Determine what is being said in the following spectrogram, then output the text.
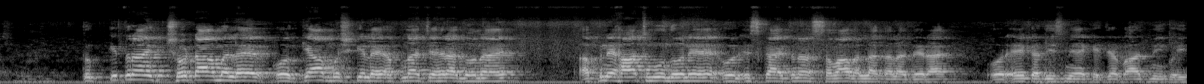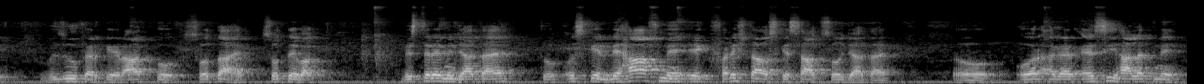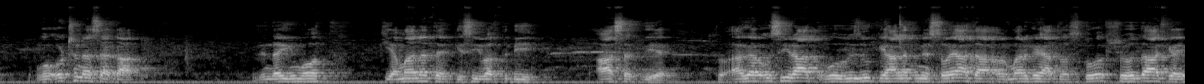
तो कितना एक छोटा अमल है और क्या मुश्किल है अपना चेहरा धोना है, अपने हाथ मुँह धोने हैं और इसका इतना सवाब अल्लाह ताला दे रहा है। और एक हदीस में है कि जब आदमी कोई वज़ू करके रात को सोता है, सोते वक्त बिस्तरे में जाता है तो उसके लिहाफ में एक फ़रिश्ता उसके साथ सो जाता है। तो और अगर ऐसी हालत में वो उठ ना सका, ज़िंदगी मौत की अमानत है, किसी वक्त भी आ सकती है। तो अगर उसी रात वो वज़ू की हालत में सोया था और मर गया तो उसको शोदा के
